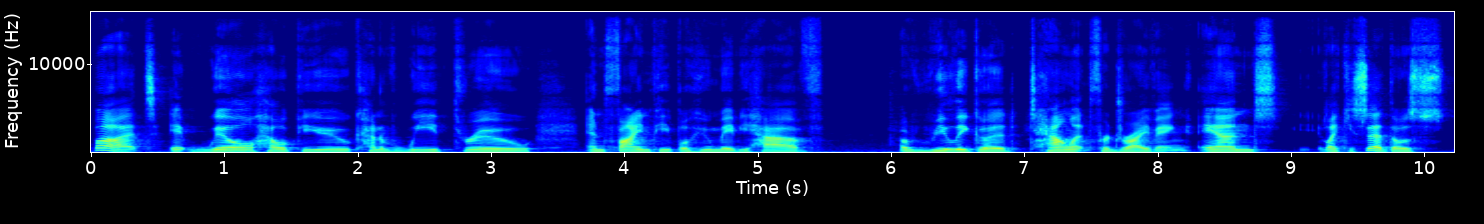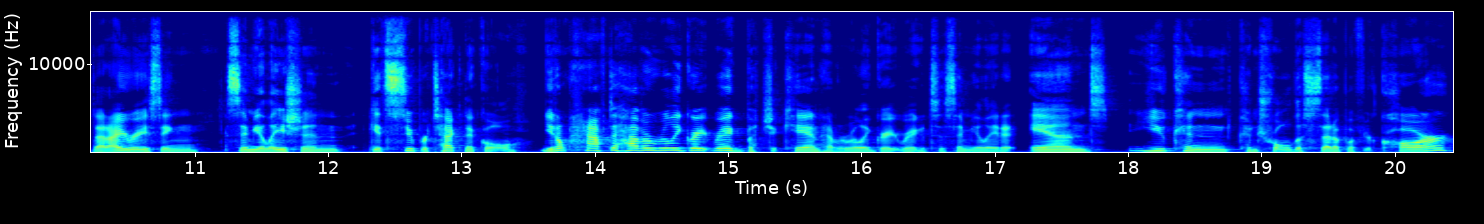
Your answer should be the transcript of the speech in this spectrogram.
but it will help you kind of weed through and find people who maybe have a really good talent for driving. And like you said those that iRacing simulation gets super technical. You don't have to have a really great rig, but you can have a really great rig to simulate it. And you can control the setup of your car,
